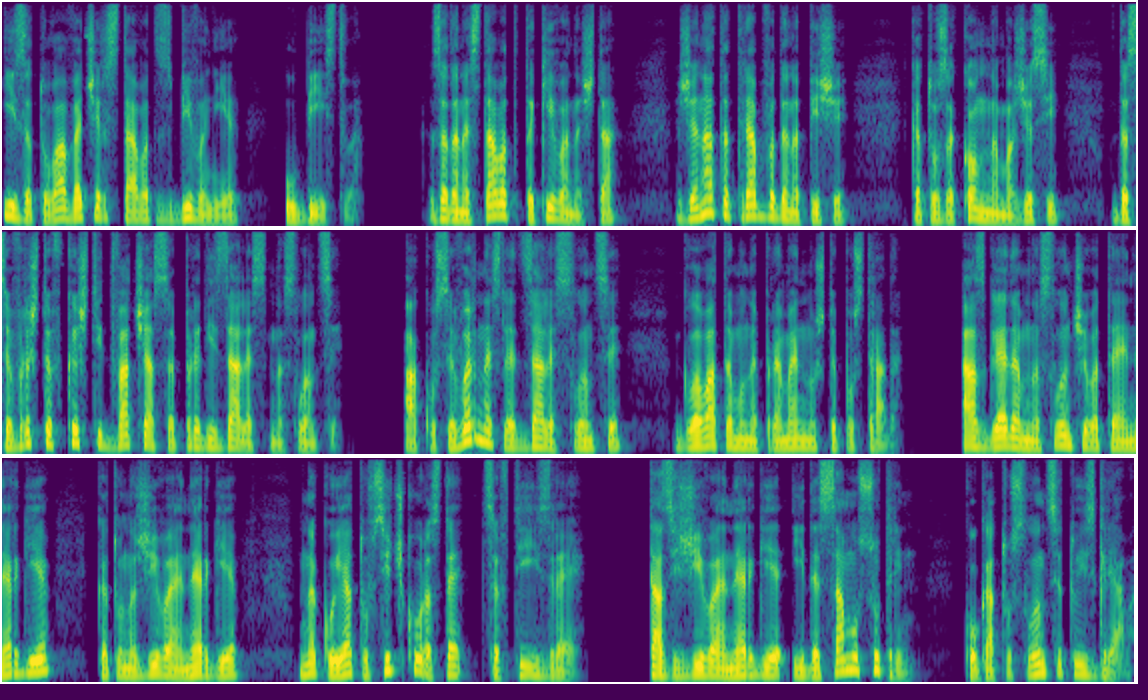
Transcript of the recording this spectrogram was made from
и за това вечер стават сбивания, убийства. За да не стават такива неща, жената трябва да напише, като закон на мъжа си, да се връща вкъщи два часа преди залез на слънце. Ако се върне след залез слънце, главата му непременно ще пострада. Аз гледам на слънчевата енергия като на жива енергия, на която всичко расте, цъфти и зрее. Тази жива енергия иде само сутрин, когато слънцето изгрява.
